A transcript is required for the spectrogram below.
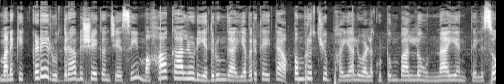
మనకిక్కడే రుద్రాభిషేకం చేసి మహాకాలుడి ఎదురుగా ఎవరికైతే అపమృత్యు భయాలు వాళ్ళ కుటుంబాల్లో ఉన్నాయి అని తెలుసో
